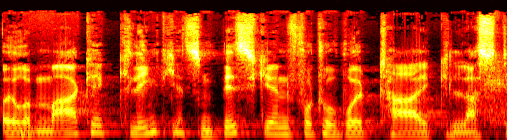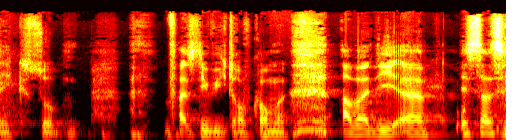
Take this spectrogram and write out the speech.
eure Marke klingt jetzt ein bisschen Photovoltaik-lastig, so, weiß nicht, wie ich drauf komme. Aber die, äh, ist das,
